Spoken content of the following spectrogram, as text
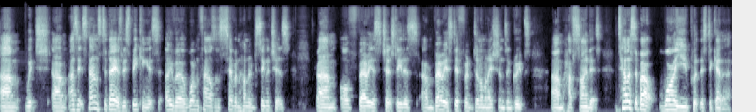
um, which, um, as it stands today, as we're speaking, it's over 1,700 signatures um, of various church leaders, um, various different denominations and groups um, have signed it. Tell us about why you put this together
